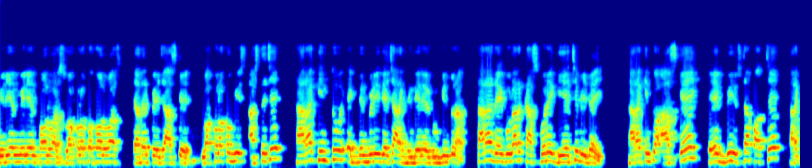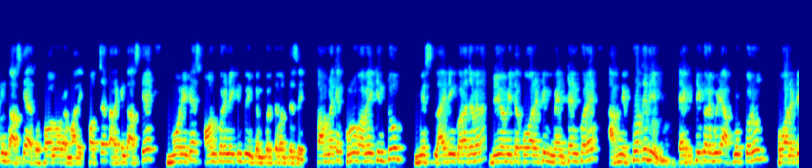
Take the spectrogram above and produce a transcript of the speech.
মিলিয়ন মিলিয়ন ফলোয়ার্স লক্ষ লক্ষ ফলোয়ার্স যাদের পেজে আজকে লক্ষ লক্ষ ভিউজ আসতেছে, তারা কিন্তু একদিন ভিডিও দিয়েছে, আরেকদিন দেন এরকম কিন্তু না। তারা রেগুলার কাজ করে গিয়েছে বিদায়। তারা কিন্তু আজকে এই ভিউজটা পাচ্ছে, তারা কিন্তু আজকে এত ফলোয়ারের মালিক হচ্ছে, তারা কিন্তু আজকে মনিটাইজ অন করে নিয়ে কিন্তু ইনকাম করতে পারতেছে। তো আপনাকে কোনোভাবেই কিন্তু মিসলাইডিং করা যাবে না। নিয়মিত কোয়ালিটি মেনটেন করে আপনি প্রতিদিন একটি করে ভিডিও আপলোড করুন কোয়ালিটি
